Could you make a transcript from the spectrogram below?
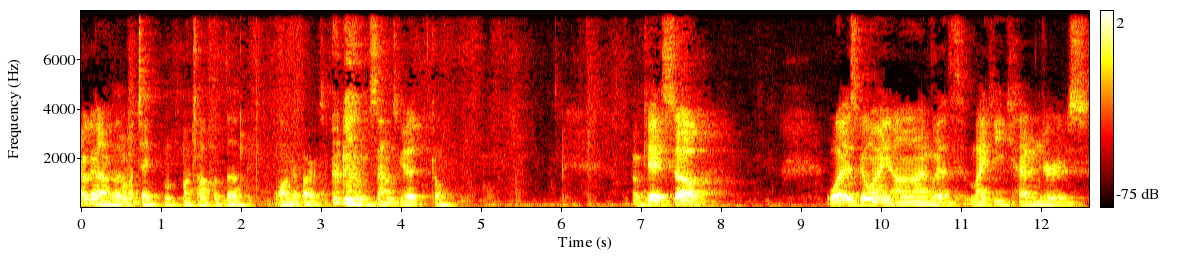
Okay. I don't really want to take much off of the longer parts. Sounds good. Cool. Okay, so what is going on with Mikey Kettinger's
